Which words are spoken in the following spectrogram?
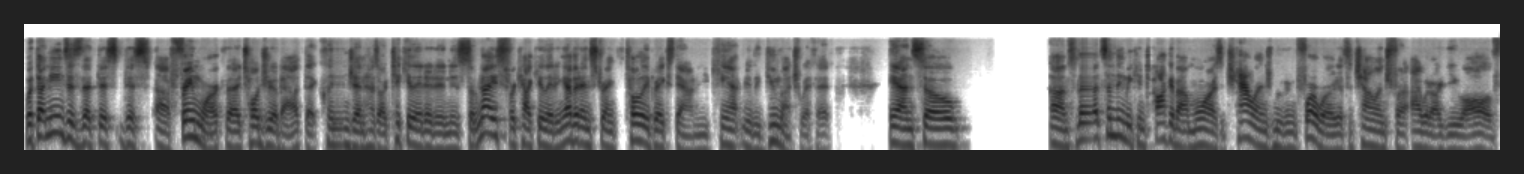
what that means is that this, this uh, framework that I told you about that ClinGen has articulated and is so nice for calculating evidence strength totally breaks down and you can't really do much with it. And so, um, so that's something we can talk about more as a challenge moving forward. It's a challenge for, I would argue, all of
